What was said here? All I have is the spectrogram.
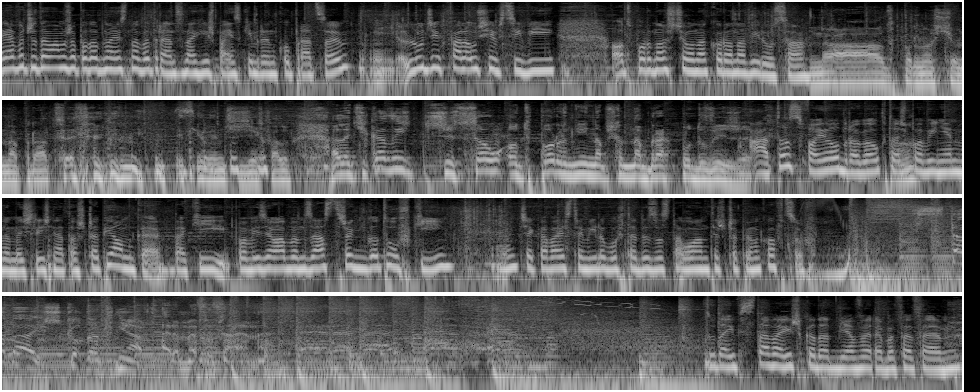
A ja wyczytałam, że podobno jest nowy trend na hiszpańskim rynku pracy. Ludzie chwalą się w CV odpornością na koronawirusa. No a odpornością na pracę, nie wiem czy się chwalą. Ale ciekawe, czy są odporni na przykład na brak podwyżek. A to swoją drogą ktoś No. powinien wymyślić na to szczepionkę. Taki, powiedziałabym, zastrzyk gotówki. Ciekawa jestem, ilu by wtedy zostało antyszczepionkowców. Wstawaj, szkoda dnia w RMF FM. Tutaj wstawa i szkoda dnia w RMF FM.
